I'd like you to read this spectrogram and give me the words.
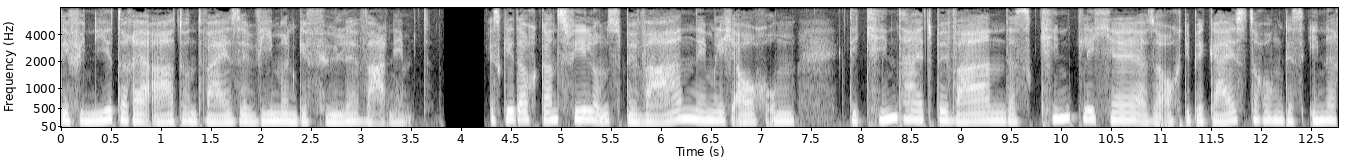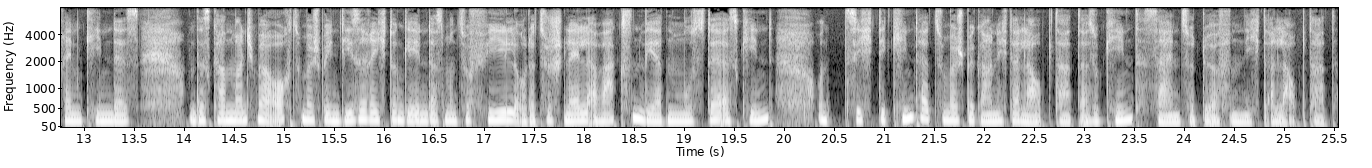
definiertere Art und Weise, wie man Gefühle wahrnimmt. Es geht auch ganz viel ums Bewahren, nämlich auch um die Kindheit bewahren, das Kindliche, also auch die Begeisterung des inneren Kindes. Und das kann manchmal auch zum Beispiel in diese Richtung gehen, dass man zu viel oder zu schnell erwachsen werden musste als Kind und sich die Kindheit zum Beispiel gar nicht erlaubt hat, also Kind sein zu dürfen nicht erlaubt hat.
